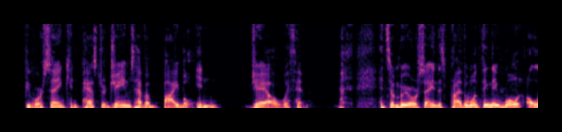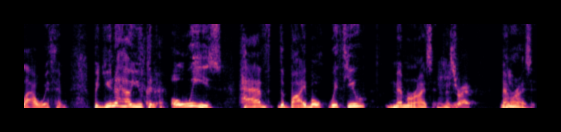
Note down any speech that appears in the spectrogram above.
People were saying, "Can Pastor James have a Bible in jail with him?" And some people were saying that's probably the one thing they won't allow with him. But you know how you can always have the Bible with you? Memorize it. That's right. Memorize it.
